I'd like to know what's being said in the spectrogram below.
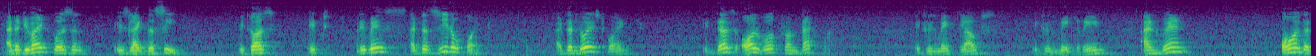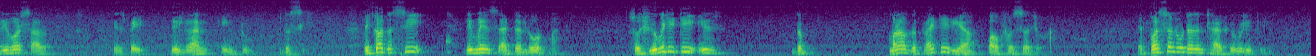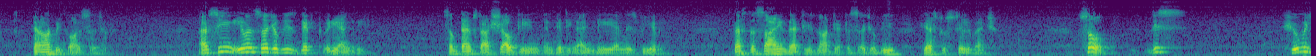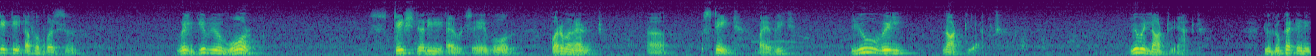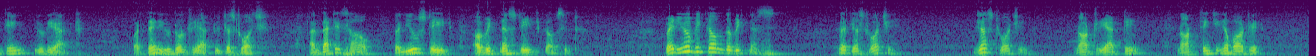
And a divine person is like the sea, because it remains at the zero point, at the lowest point, it does all work from that point. It will make clouds, it will make rain, and when all the rivers are in space, they'll run into the sea. Because the sea remains at the lower part. So humility is the one of the criteria of a Sahaja. A person who doesn't have humility cannot be called Sahaja. I have seen even Sahajogis get very angry. Sometimes start shouting and getting angry and misbehaving. That's the sign that he is not yet a Sahajogi, he has to still match. So, this humility of a person will give you more stationary, I would say, more permanent uh, state by which you will not react. You will not react. You look at anything, you react. But then you don't react, you just watch. And that is how the new state or witness state comes into. When you become the witness, you are just watching. Just watching. Not reacting, not thinking about it,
